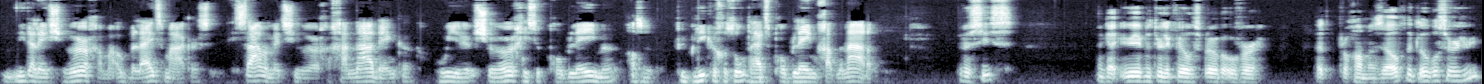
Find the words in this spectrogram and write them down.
niet alleen chirurgen, maar ook beleidsmakers samen met chirurgen gaan nadenken hoe je chirurgische problemen als een publieke gezondheidsprobleem gaat benaderen. Precies. En kijk, u heeft natuurlijk veel gesproken over het programma zelf, de Global Surgery.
